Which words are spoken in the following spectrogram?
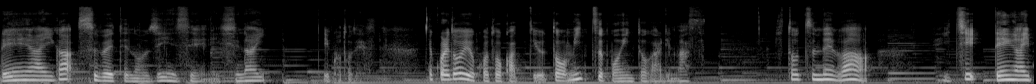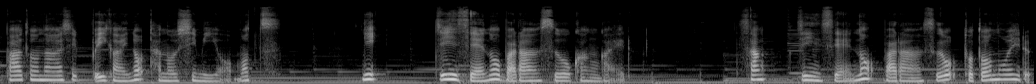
恋愛が全ての人生にしないっていうことです。でこれどういうことかっていうと3つポイントがあります。1つ目は1恋愛パートナーシップ以外の楽しみを持つ。2人生のバランスを考える。3人生のバランスを整える。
